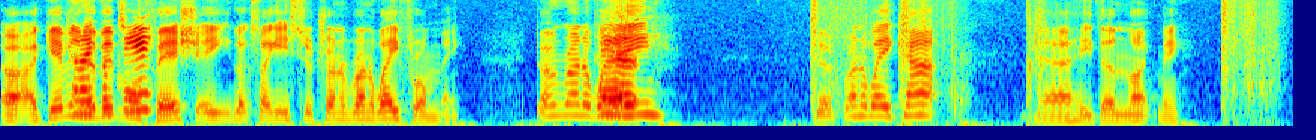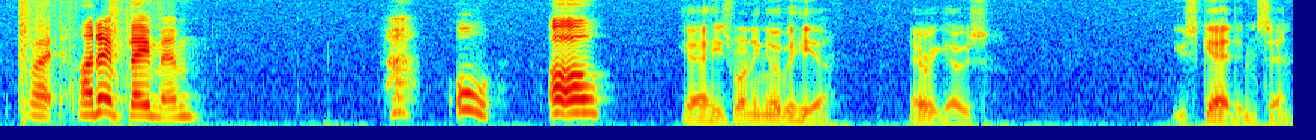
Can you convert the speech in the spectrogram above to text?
Uh, I give him Can I a bit more you? fish. He looks like he's still trying to run away from me. Don't run away. Don't run away, cat. Yeah, he doesn't like me. Right, I don't blame him. oh, uh oh. Yeah, he's running over here. There he goes. You scared him, Sen.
